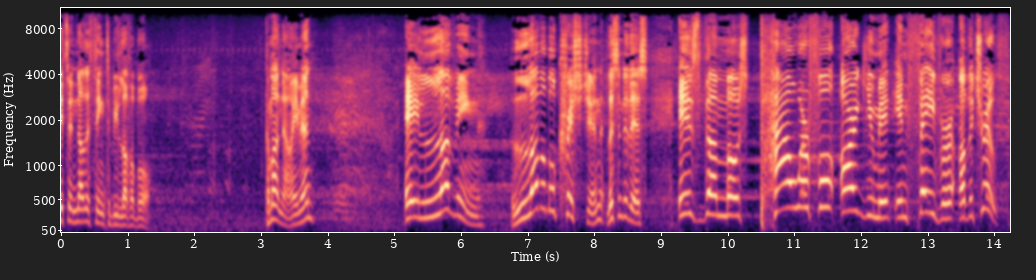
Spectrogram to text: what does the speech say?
It's another thing to be lovable. Come on now, amen? A loving, lovable Christian, listen to this, is the most powerful argument in favor of the truth.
